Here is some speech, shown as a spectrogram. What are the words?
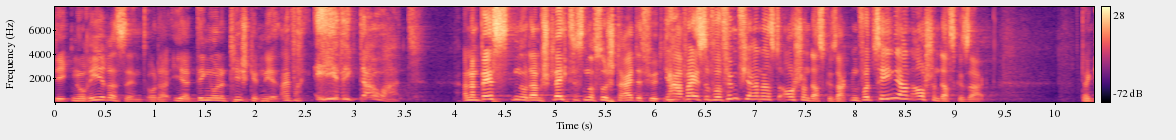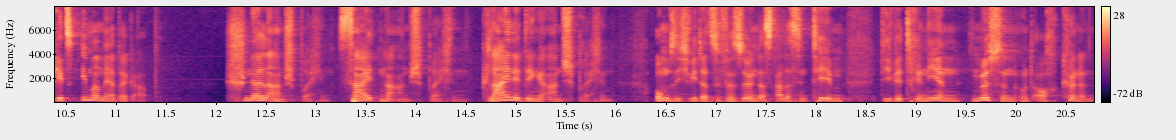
die Ignorierer sind oder ihr Dinge unter den Tisch geht und es einfach ewig dauert. Und am besten oder am schlechtesten noch so Streite führt. Ja, weißt du, vor fünf Jahren hast du auch schon das gesagt und vor zehn Jahren auch schon das gesagt. Dann geht es immer mehr bergab. Schnell ansprechen, zeitnah ansprechen, kleine Dinge ansprechen, um sich wieder zu versöhnen. Das alles sind Themen, die wir trainieren müssen und auch können.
